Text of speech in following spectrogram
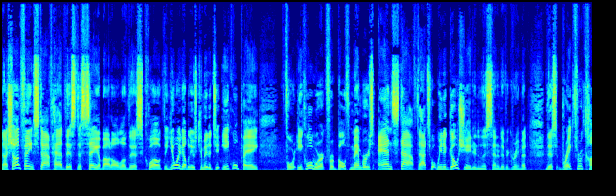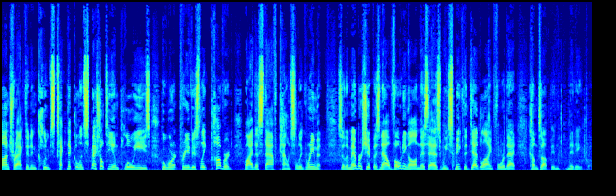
Now, Shawn Fain's staff had this to say about all of this. Quote, the UAW is committed to equal pay for equal work for both members and staff. That's what we negotiated in this tentative agreement. This breakthrough contract that includes technical and specialty employees who weren't previously covered by the staff council agreement. So the membership is now voting on this as we speak. The deadline for that comes up in mid-April.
